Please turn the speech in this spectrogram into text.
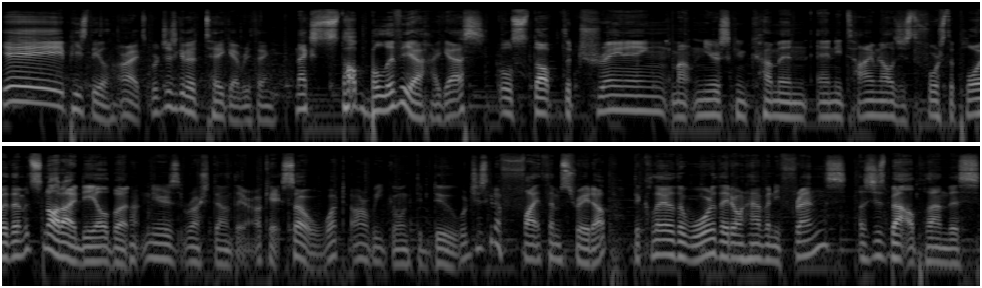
Yay, peace deal. All right, we're just gonna take everything. Next stop, Bolivia, I guess. We'll stop the training. Mountaineers can come in anytime now. I'll just force deploy them. It's not ideal, but Mountaineers rush down there. Okay, so what are we going to do? We're just gonna fight them straight up. Declare the war. They don't have any friends. Let's just battle plan this.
